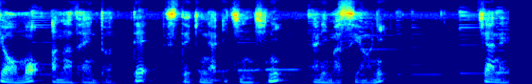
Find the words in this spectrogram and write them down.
今日もあなたにとって素敵な一日になりますように。じゃあね。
